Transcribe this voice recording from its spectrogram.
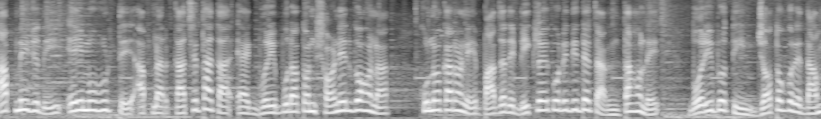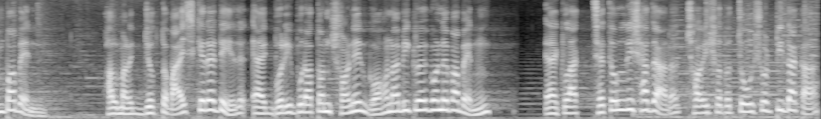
আপনি যদি এই মুহূর্তে আপনার কাছে থাকা এক ভরি পুরাতন স্বর্ণের গহনা কোনো কারণে বাজারে বিক্রয় করে দিতে চান, তাহলে ভরি প্রতি যত করে দাম পাবেন? হলমার্কযুক্ত বাইশ ক্যারেটের এক ভরি পুরাতন স্বর্ণের গহনা বিক্রয় করলে পাবেন এক লাখ ছেচল্লিশ হাজার ছয়শত চৌষট্টি টাকা।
